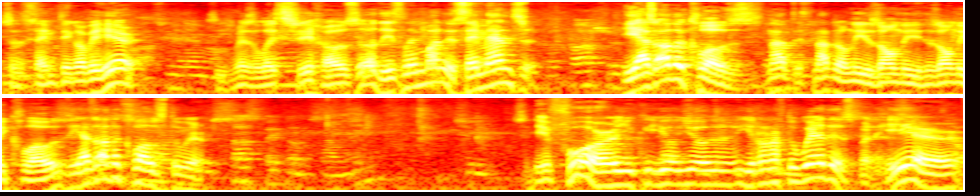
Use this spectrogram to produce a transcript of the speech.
So the same thing over here. So he. Oh, money. Same answer. He has other clothes. It's not it's not only his only his only clothes. He has other clothes to wear. So therefore, you you you you don't have to wear this. But here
